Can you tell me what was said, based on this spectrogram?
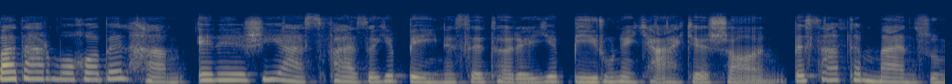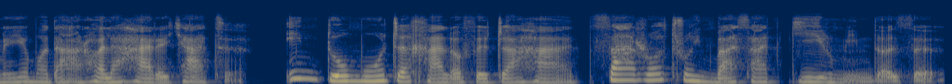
و در مقابل هم انرژی از فضای بین ستاره بیرون کهکشان به سمت منظومه ما در حال حرکته. این دو موج خلاف جهت ذرات رو این وسط گیر میندازه.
